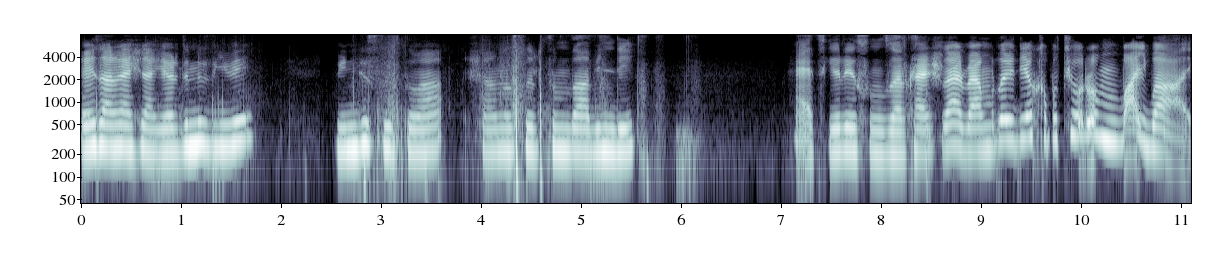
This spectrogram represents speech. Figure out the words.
Evet arkadaşlar gördüğünüz gibi bindi sırtıma. Şu anda sırtımda bindi. Evet görüyorsunuz arkadaşlar. Ben burada video kapatıyorum. Bay bay.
